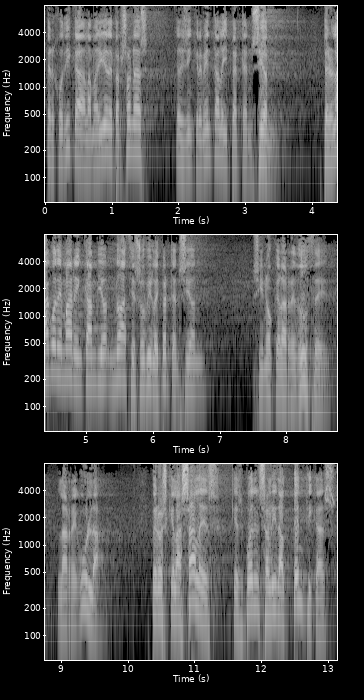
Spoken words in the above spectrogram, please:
perjudica a la mayoría de personas que les incrementa la hipertensión. Pero el agua de mar, en cambio, no hace subir la hipertensión, sino que la reduce, la regula. Pero es que las sales que pueden salir auténticas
